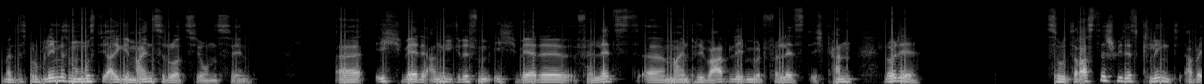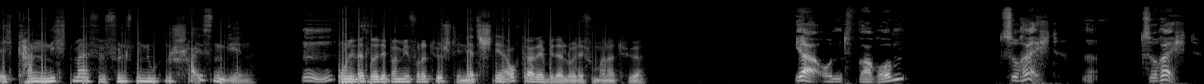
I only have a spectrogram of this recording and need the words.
Das Problem ist, man muss die Allgemeinsituation sehen. Äh, ich werde angegriffen, ich werde verletzt, äh, mein Privatleben wird verletzt. Ich kann, Leute, so drastisch wie das klingt, aber ich kann nicht mal für fünf Minuten scheißen gehen. Mhm. Ohne dass Leute bei mir vor der Tür stehen. Jetzt stehen auch gerade wieder Leute vor meiner Tür. Ja, und warum? Zu Recht. Ne? Zu Recht.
